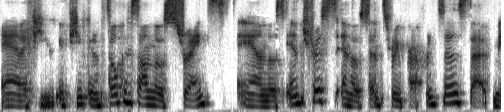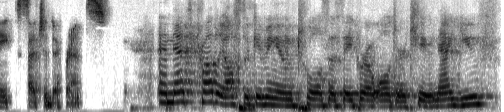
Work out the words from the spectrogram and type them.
and if you if you can focus on those strengths and those interests and those sensory preferences that makes such a difference and that's probably also giving them tools as they grow older too. Now you've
